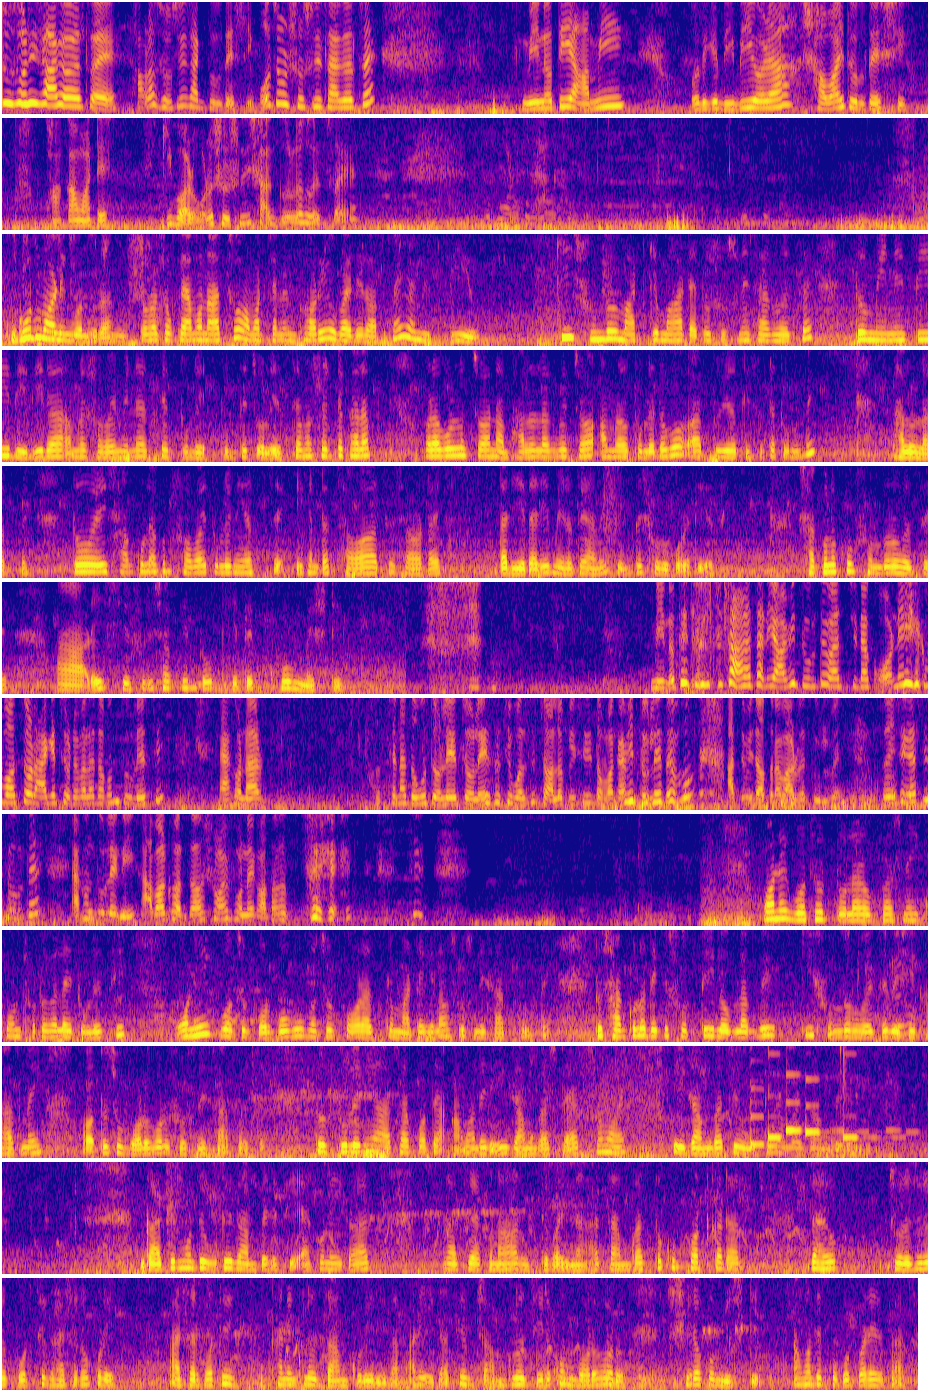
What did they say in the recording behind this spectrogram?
শুশুনি শাক হয়েছে। আমরা শুশুনি শাক তুলতে এসেছি। প্রচুর শুশুনি শাক হয়েছে। মিনতি আমি ওদিকে দিদি ওরা সবাই তুলতে এসেছি ফাঁকা মাঠে। কি বড় বড় শুশুনি শাকগুলো হয়েছে। গুড মর্নিং বন্ধুরা। তোমরা সব কেমন আছো? আমার চ্যানেল ঘরে ও বাইরে রত্নাই আমি পিউ। কি সুন্দর মাঠকে মাঠ, এত শুশুনি শাক হয়েছে। তো মিনিতি, দিদিরা, আমরা সবাই মিলে আজকে তুলে, তুলতে চলে এসেছি। আমার শরীরটা খারাপ। ওরা বলল, চ না, ভালো লাগবে, চ, আমরাও তুলে দেবো, আর তুইও কিছুটা তুলবি, ভালো লাগবে। তো এই শাকগুলো এখন সবাই তুলে নিয়ে আসছে। এখানটা ছাওয়া আছে, ছাওয়াটায় দাঁড়িয়ে দাঁড়িয়ে মেনুতে আমি তুলতে শুরু করে দিয়েছি। শাকগুলো খুব সুন্দর হয়েছে। আর এই শেষুরি শাক কিন্তু খেতে খুব মিষ্টি। মিনতি তুলছে, তাড়াতাড়ি আমি তুলতে পারছি না। অনেক বছর আগে ছোটবেলায় তখন তুলেছি। এখন আর হচ্ছে না, তবু তোলে, চলে এসেছি বলছে, চলো পিসি, তোমাকে আমি তুলে দেবো আর তুমি যতটা পারবে তুলবে। তো এসে গেছি তুলতে, এখন তুলে নি আবার ঘর যাওয়ার সময় ফোনে কথা হচ্ছে। অনেক বছর তোলার অভ্যাস নেই, কোন ছোটোবেলায় তুলেছি? অনেক বছর পর, বহু বছর পর আজকে মাঠে গেলাম শুশুনি শাক তুলতে। তো শাকগুলো দেখে সত্যিই লোভ লাগবে, কি সুন্দর হয়েছে, বেশি ঘাস নেই, অথচ বড় বড় শুশনি শাক হয়েছে। তো তুলে নিয়ে আসার পথে আমাদের এই জাম গাছটা, এক সময় এই জাম গাছে উঠে আমরা জাম পেরেছি। গাছের মধ্যে উঠে জাম পেরেছি, এখন এই গাছ, গাছে এখন আর উঠতে পারি না। আর জাম গাছ তো খুব ফটকা ডাল যাই হোক, ঝরে ঝরে পড়ছে ঘাসের ওপরে। আসার পথে খানিকগুলো জাম কুড়িয়ে নিলাম। আর এই গাছের জামগুলো যেরকম বড় বড়, সেরকম মিষ্টি। আমাদের পুকুর পাড়ের গাছ।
